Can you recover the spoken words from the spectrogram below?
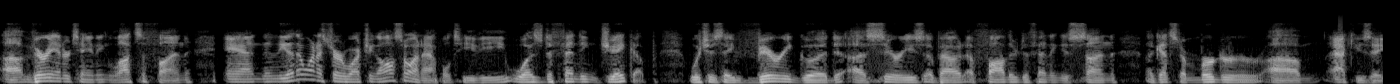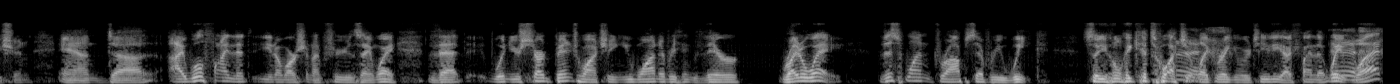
Uh, very entertaining, lots of fun. And then the other one I started watching also on Apple TV was Defending Jacob, which is a very good uh, series about a father defending his son against a murder um, accusation. And uh, I will find that, you know, Marcia, and I'm sure you're the same way, that when you start binge watching, you want everything there right away. This one drops every week. So you only get to watch it like regular TV. I find that, wait, what?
